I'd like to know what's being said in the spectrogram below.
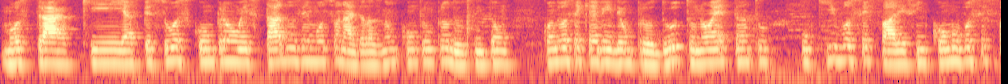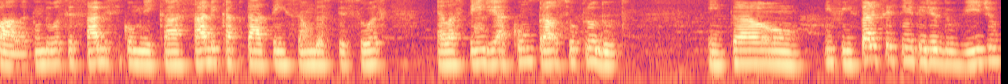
mostrar que as pessoas compram estados emocionais, elas não compram produtos. Então, quando você quer vender um produto, não é tanto o que você fala, e sim como você fala. Quando você sabe se comunicar, sabe captar a atenção das pessoas, elas tendem a comprar o seu produto. Então, enfim, espero que vocês tenham entendido do vídeo.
